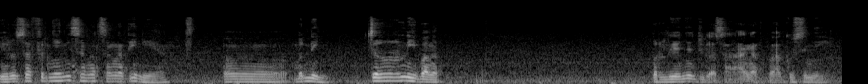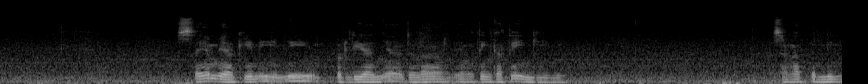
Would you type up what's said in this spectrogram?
Yellow ini sangat-sangat ini ya. Uh, bening, jernih banget. Berliannya juga sangat bagus ini. Saya meyakini ini berliannya adalah yang tingkat tinggi ini. Sangat bening,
